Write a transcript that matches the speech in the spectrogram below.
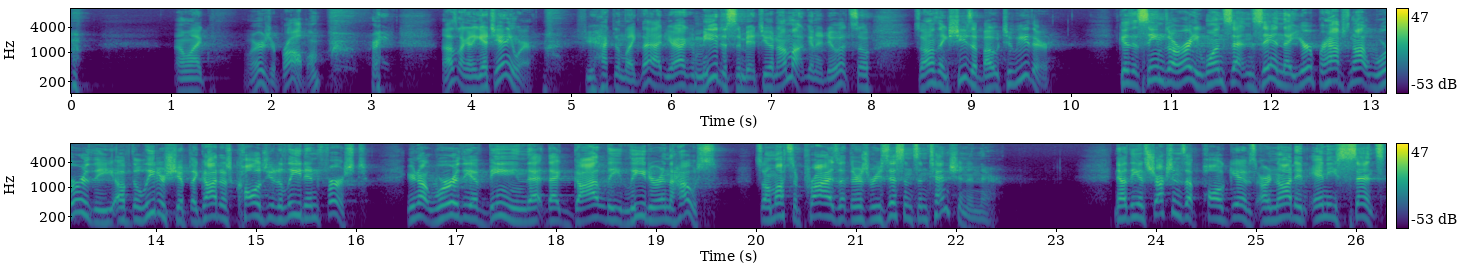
I'm like, Where's your problem? That's not going to get you anywhere. If you're acting like that, you're asking me to submit to you, and I'm not going to do it. So, so I don't think she's about to either. Because it seems already one sentence in that you're perhaps not worthy of the leadership that God has called you to lead in first. You're not worthy of being that, that godly leader in the house. So I'm not surprised that there's resistance and tension in there. Now, the instructions that Paul gives are not in any sense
